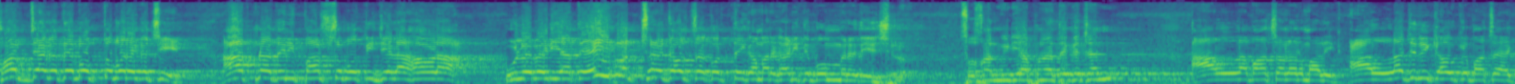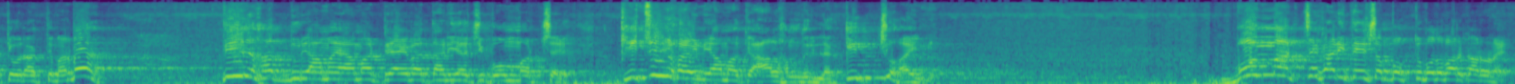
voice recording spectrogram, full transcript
সব জায়গাতে বক্তব্য রেখেছি। আপনাদেরই পার্শ্ববর্তী জেলা হাওড়া, উলোবেড়িয়াতে এই বছরে জলসা করতে গিয়ে আমার গাড়িতে বোম মেরে দিয়েছিল। সোশ্যাল মিডিয়া আপনারা দেখেছেন? আল্লাহ বাঁচানোর মালিক। আল্লাহ যদি কাউকে বাঁচায়, কেউ রাখতে পারবে? তিন হাত দূরে আমায় আমার ড্রাইভার দাঁড়িয়ে আছি, বোম মারছে। কিছুই হয়নি আমাকে, আলহামদুলিল্লাহ, কিচ্ছু হয়নি। বোম মারছে গাড়িতে এইসব বক্তব্য দেওয়ার কারণে।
